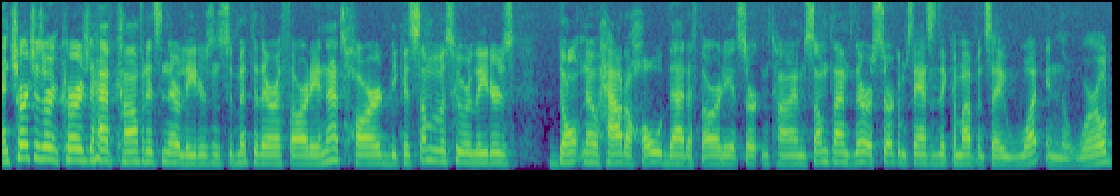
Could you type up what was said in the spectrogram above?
And churches are encouraged to have confidence in their leaders and submit to their authority. And that's hard because some of us who are leaders don't know how to hold that authority at certain times. Sometimes there are circumstances that come up and say, What in the world?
